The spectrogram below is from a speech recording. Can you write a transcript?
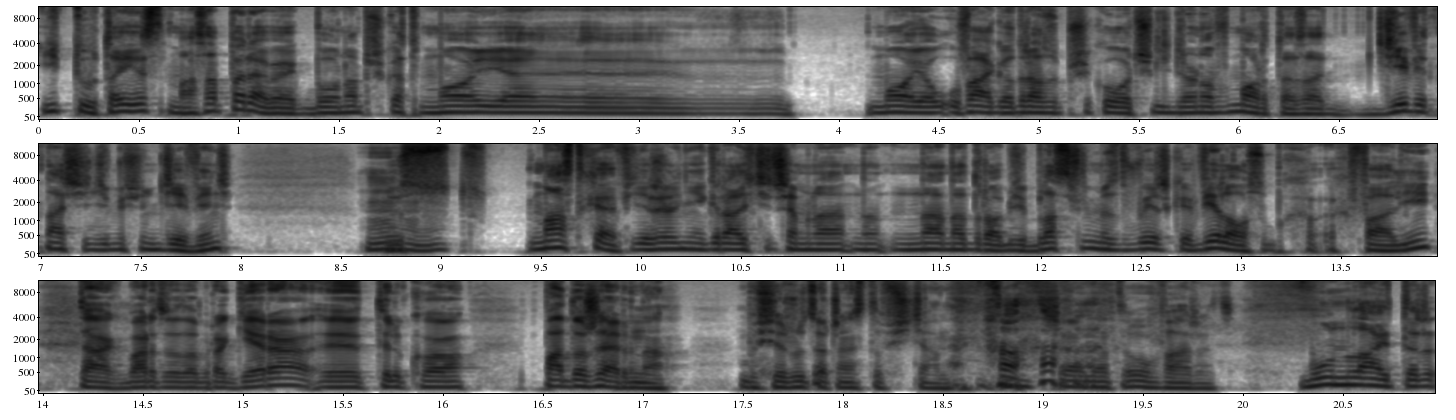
i tutaj jest masa perełek, bo na przykład moje moją uwagę od razu przykuło Children of Morta za 19,99. Mm -hmm. Must have, jeżeli nie graliście czym na, na, na drobie. Blasphemous dwójeczkę wiele osób chwali. Tak, bardzo dobra giera, y, tylko padożerna, bo się rzuca często w ścianę. Trzeba na to uważać. Moonlighter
